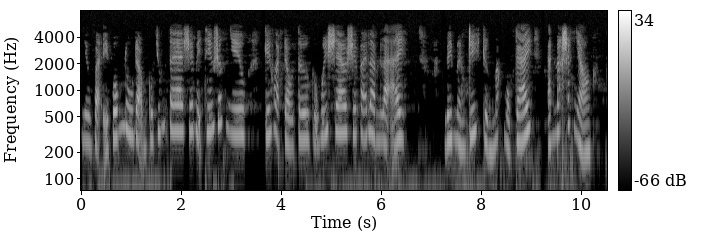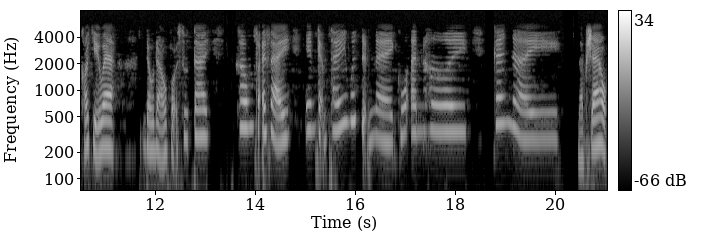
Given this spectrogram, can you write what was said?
Như vậy vốn lưu động của chúng ta sẽ bị thiếu rất nhiều, kế hoạch đầu tư của quý sao sẽ phải làm lại. Lý Minh Triết trừng mắt một cái, ánh mắt sắc nhọn, khó chịu à. Đậu đậu vội xua tay. Không phải vậy, em cảm thấy quyết định này của anh hơi... Cái này... Làm sao?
